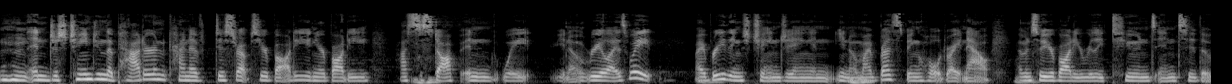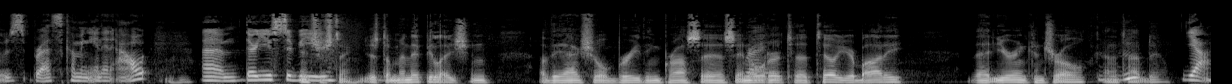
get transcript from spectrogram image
mhm, and just changing the pattern kind of disrupts your body, and your body has to stop and wait. You know, realize wait. My breathing's changing and, you know, my breath's being held right now. Um, and so your body really tunes into those breaths coming in and out. Um, there used to be. Interesting. Just a manipulation of the actual breathing process in Right. order to tell your body that you're in control kind of mm-hmm. type deal. Yeah.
